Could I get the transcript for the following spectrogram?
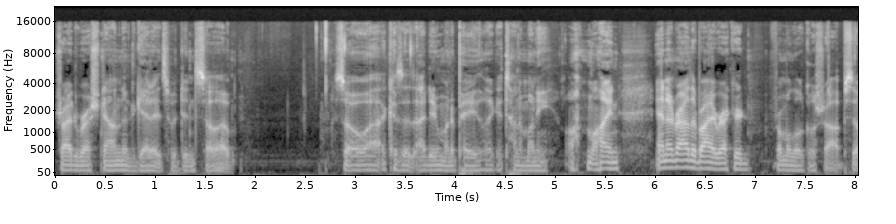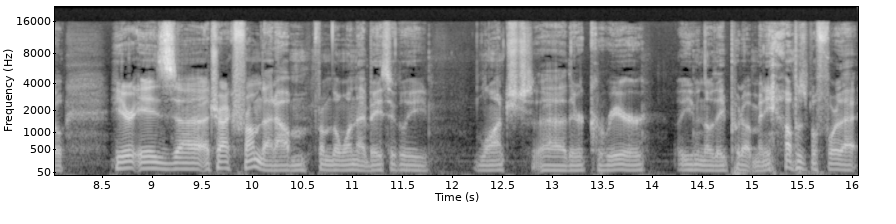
tried to rush down there to get it, so it didn't sell out. So because uh, I didn't want to pay like a ton of money online, and I'd rather buy a record from a local shop. So here is uh, a track from that album, from the one that basically launched uh, their career, even though they put out many albums before that.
